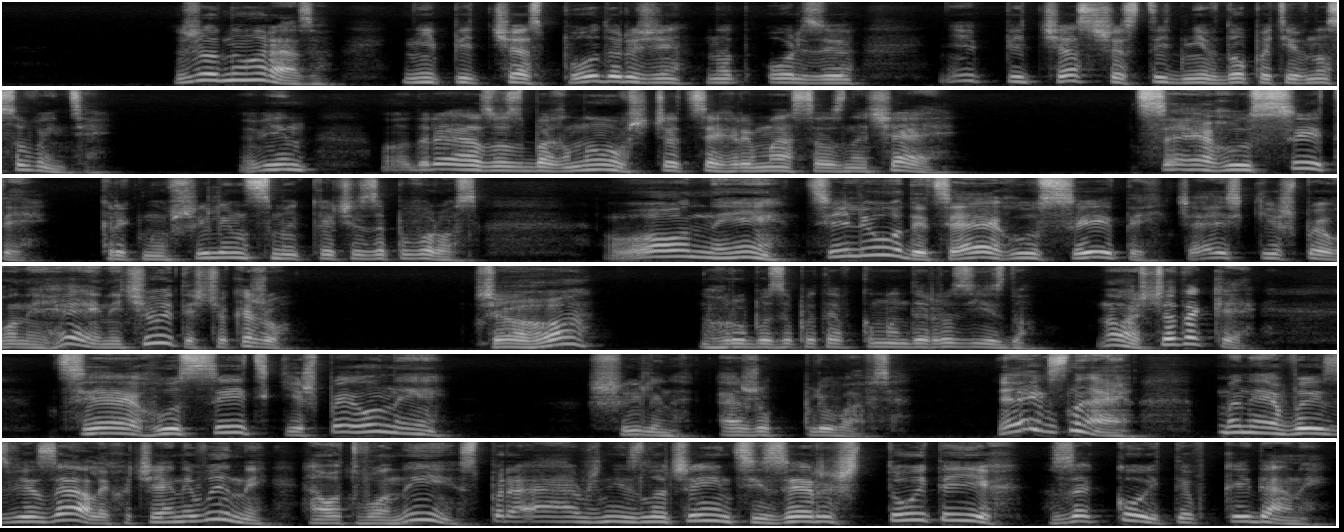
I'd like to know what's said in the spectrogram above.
Жодного разу, ні під час подорожі над Ользою, ні під час шести днів допитів на совинці. Він одразу збагнув, що ця гримаса означає. Це гусити. крикнув Шилін, смикаючи за поворос. Вони, ці люди, це гусити, чеські шпигуни. Гей, не чуєте, що кажу? Чого? грубо запитав командир роз'їзду. Ну, що таке? Це гусицькі шпигуни. Шилінг аж обплювався. Я їх знаю. Мене ви зв'язали, хоча я не винний, а от вони, справжні злочинці, заарештуйте їх, закуйте в кайдани.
